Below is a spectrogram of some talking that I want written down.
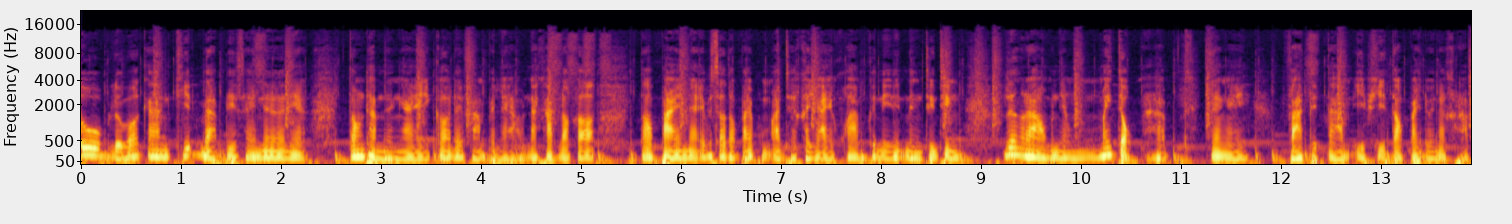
รูปหรือว่าการคิดแบบดีไซเนอร์เนี่ยต้องทำยังไงก็ได้ฟังไปแล้วนะครับ แล้วก็ต่อไปใน episode ต่อไปผมอาจจะขยายความขึ้นนิดนึงจริง ๆ เรื่องราวมันยังไม่จบนะครับยังไง ฝากติดตาม EP ต่อไปด้วยนะครับ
